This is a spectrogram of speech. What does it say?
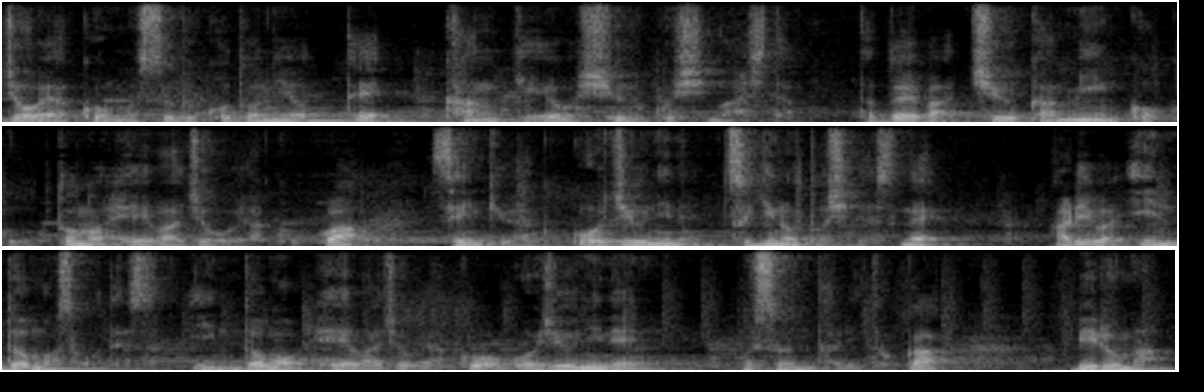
条約を結ぶことによって関係を修復しました。例えば中華民国との平和条約は1952年次の年ですね。あるいはインドもそうです。インドも平和条約を52年に結んだりとかビルマ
